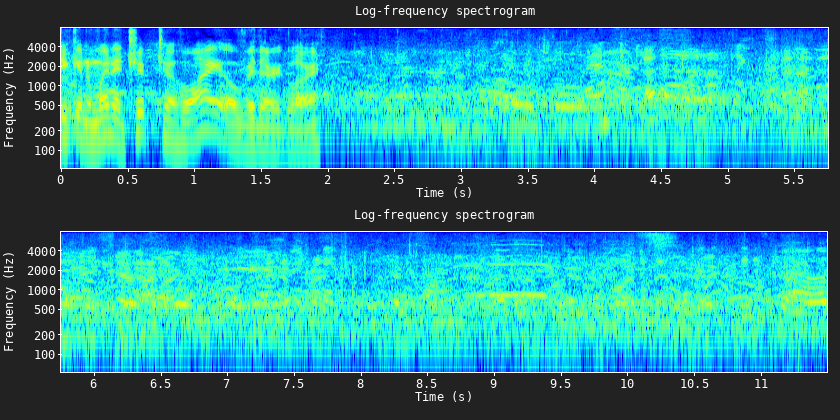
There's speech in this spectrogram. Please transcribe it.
You can win a trip to Hawaii over there, Gloria. Uh,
